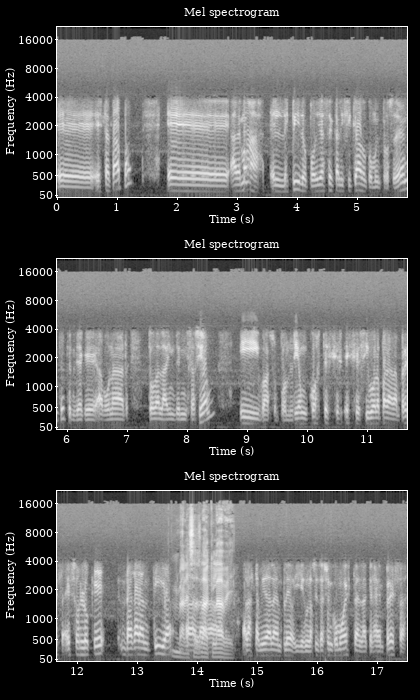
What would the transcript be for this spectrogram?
eh, esta etapa. Eh, además, el despido podría ser calificado como improcedente, tendría que abonar toda la indemnización y bueno, supondría un coste excesivo para la empresa. Eso es lo que da garantía a, la, clave. a la estabilidad del empleo. Y en una situación como esta, en la que las empresas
